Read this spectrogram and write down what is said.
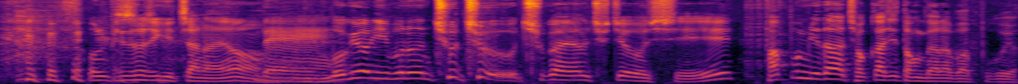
오늘 비 소식 있잖아요. 네. 음, 목요일 2부는 추추 추가열 추재호 씨 바쁩니다. 저까지 덩달아 바쁘고요.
